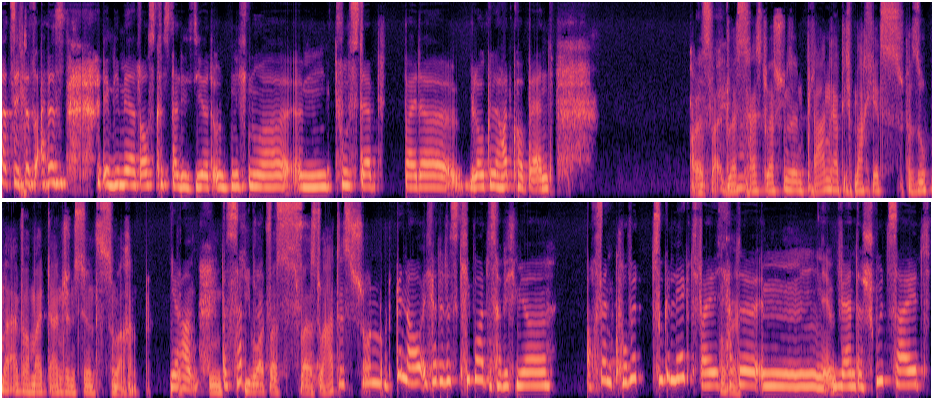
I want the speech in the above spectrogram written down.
hat sich das alles irgendwie mehr rauskristallisiert und nicht nur ähm, Two-Step bei der Local Hardcore Band. Aber das, war, du hast, heißt, du hast schon so einen Plan gehabt, ich mache jetzt, versuch mal einfach mal Dungeon Tunes zu machen. Ja, das hat Keyboard, was, was du hattest schon? Genau, ich hatte das Keyboard, das habe ich mir auch während Covid zugelegt, weil ich okay. hatte im, während der Schulzeit,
